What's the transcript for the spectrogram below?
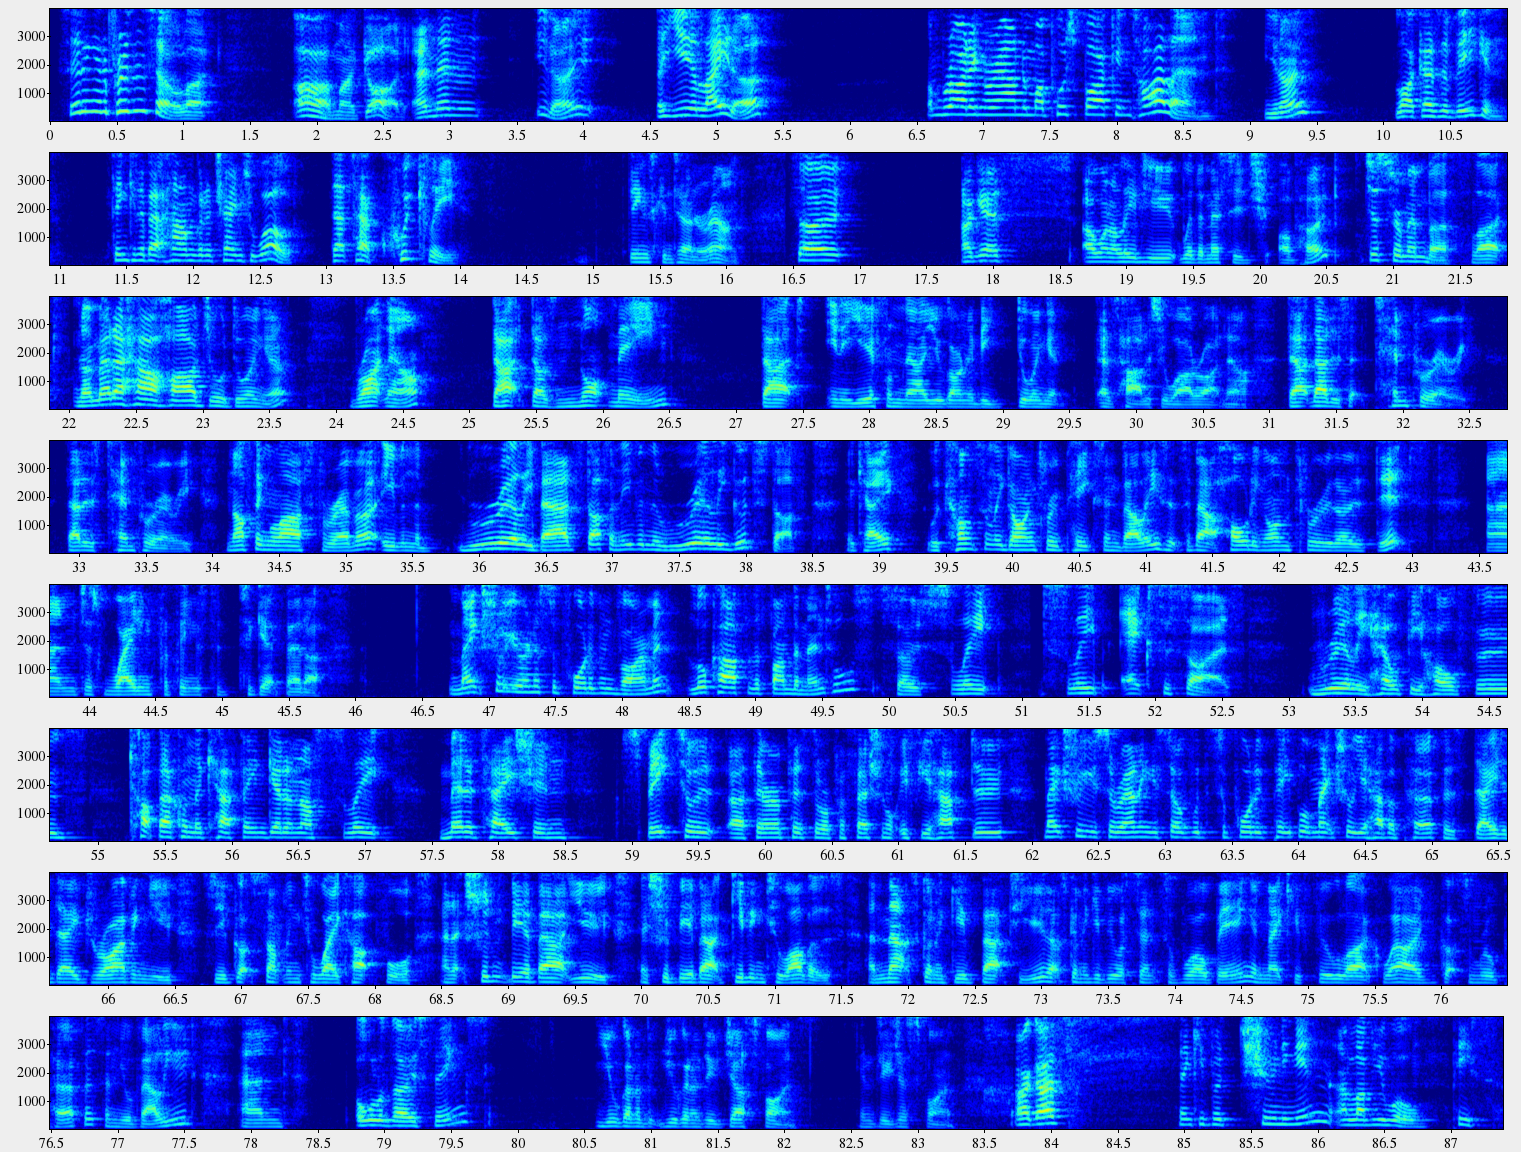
Sitting in a prison cell, like, oh my god. And then you know, a year later, I'm riding around in my push bike in Thailand, you know, like as a vegan, thinking about how I'm going to change the world. That's how quickly things can turn around. So, I guess I want to leave you with a message of hope. Just remember, like, no matter how hard you're doing it right now, that does not mean that in a year from now you're going to be doing it as hard as you are right now. That that is temporary that is temporary. Nothing lasts forever, even the really bad stuff and even the really good stuff. Okay? We're constantly going through peaks and valleys. It's about holding on through those dips and just waiting for things to, to get better. Make sure you're in a supportive environment. Look after the fundamentals. So, sleep, sleep, exercise, really healthy whole foods, cut back on the caffeine, get enough sleep, meditation, speak to a therapist or a professional if you have to. Make sure you're surrounding yourself with supportive people. Make sure you have a purpose day to day driving you so you've got something to wake up for. And it shouldn't be about you, it should be about giving to others. And that's going to give back to you. That's going to give you a sense of well being and make you feel like, wow, you've got some real purpose and you're valued. And all of those things, you're going to, you're going to do just fine. You're going to do just fine. All right, guys. Thank you for tuning in. I love you all. Peace.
